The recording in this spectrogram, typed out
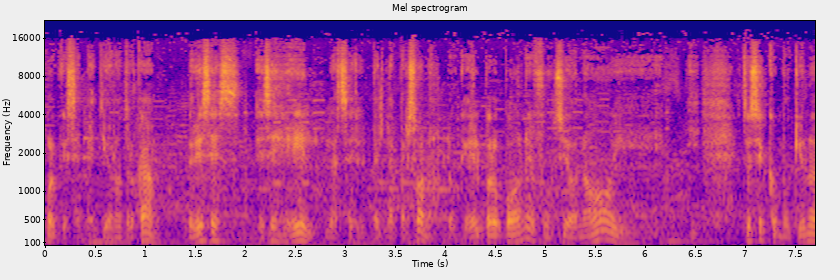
porque se metió en otro campo. Pero ese es, él, la, persona. Lo que él propone funcionó y, entonces como que uno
